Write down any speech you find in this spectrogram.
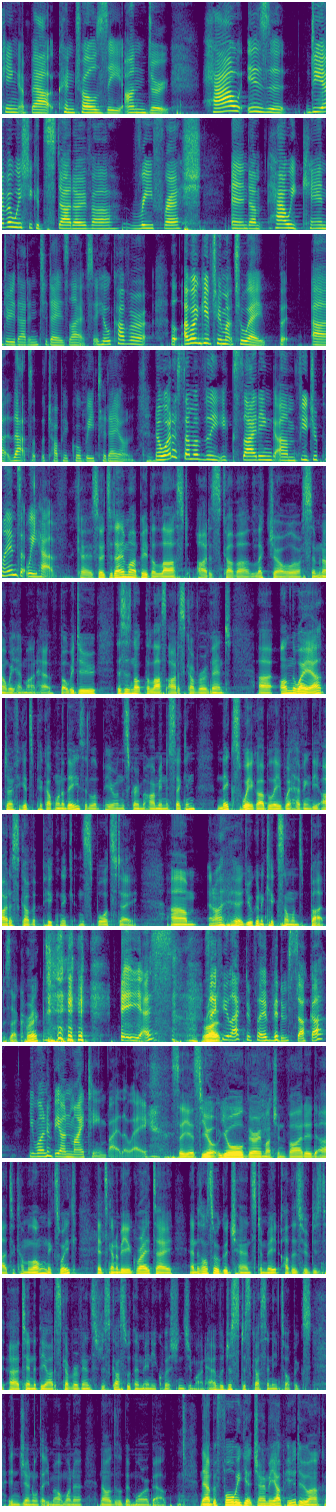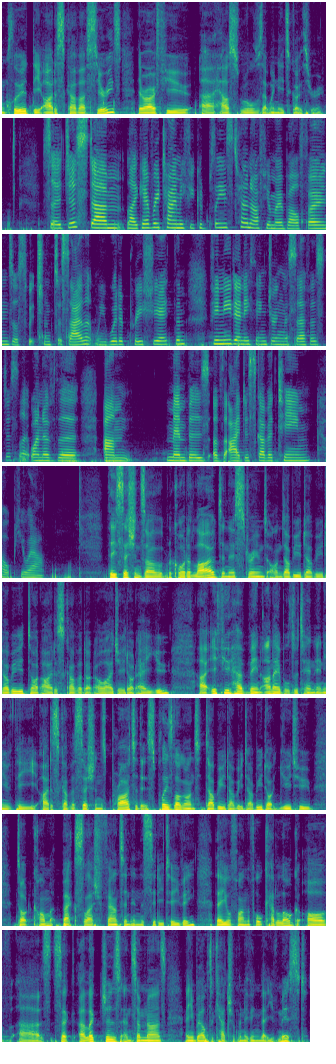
Jamie will be talking about Control Z, undo. How is it? Do you ever wish you could start over, refresh, and um, how we can do that in today's life? So he'll cover. I won't give too much away, but uh, that's what the topic will be today on. Mm. Now, what are some of the exciting um, future plans that we have? Okay, so today might be the last iDiscover lecture or seminar we ha- might have, but we do, this is not the last iDiscover event. Uh, on the way out, don't forget to pick up one of these. It'll appear on the screen behind me in a second. Next week, I believe, we're having the iDiscover Picnic and Sports Day. Um, and I heard you're going to kick someone's butt. Is that correct? yes. Right. So if you like to play a bit of soccer, you want to be on my team, by the way. So yes, you're, you're all very much invited uh, to come along next week. It's going to be a great day, and it's also a good chance to meet others who've dis- uh, attended the iDiscover events to discuss with them any questions you might have, or just discuss any topics in general that you might want to know a little bit more about. Now, before we get Jamie up here to uh, conclude the iDiscover series, there are a few uh, house rules that we need to go through. So just um, like every time, if you could please turn off your mobile phones or switch them to silent, we would appreciate them. If you need anything during the service, just let one of the um, members of the iDiscover team help you out. These sessions are recorded live and they're streamed on www.idiscover.org.au. Uh, if you have been unable to attend any of the iDiscover sessions prior to this, please log on to www.youtube.com backslash fountain in the city TV. There you'll find the full catalogue of uh, uh, lectures and seminars and you'll be able to catch up on anything that you've missed.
